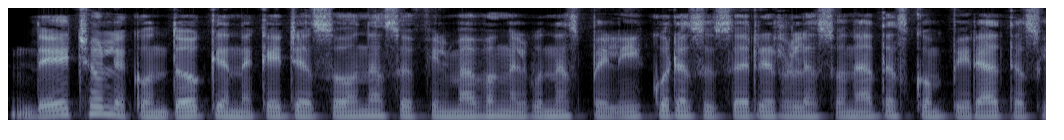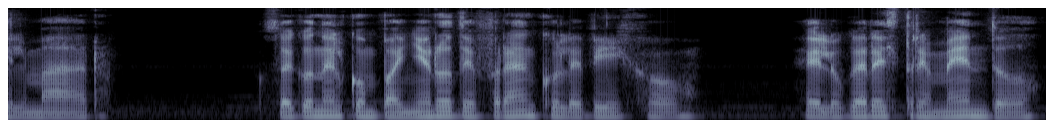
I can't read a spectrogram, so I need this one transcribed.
De hecho, le contó que en aquella zona se filmaban algunas películas y series relacionadas con piratas y el mar. Según el compañero de Franco le dijo, el lugar es tremendo.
